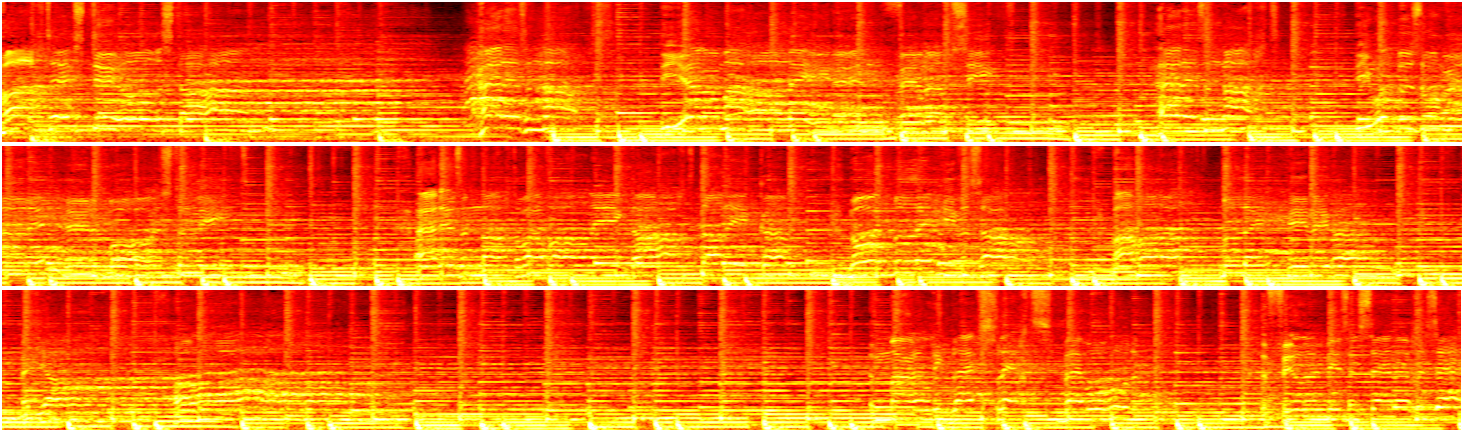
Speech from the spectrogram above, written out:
wacht heeft stilgestaan. Het is een nacht die je normaal slechts bij woorden. De film is in scène gezet.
